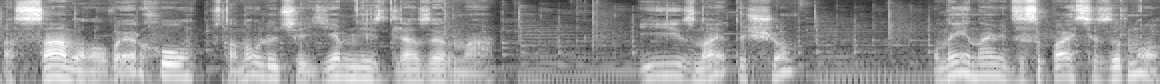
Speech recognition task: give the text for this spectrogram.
А з самого верху встановлюється ємність для зерна. І знаєте що? У неї навіть засипається зерно.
